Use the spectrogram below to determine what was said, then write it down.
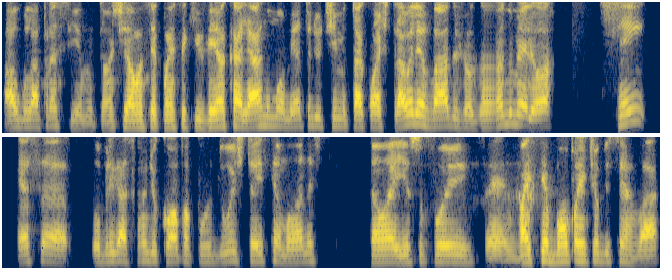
algo lá para cima. Então, acho que é uma sequência que veio a calhar no momento de o time estar com astral elevado, jogando melhor, sem essa obrigação de Copa por duas, três semanas. Então, é isso foi, é, vai ser bom para a gente observar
